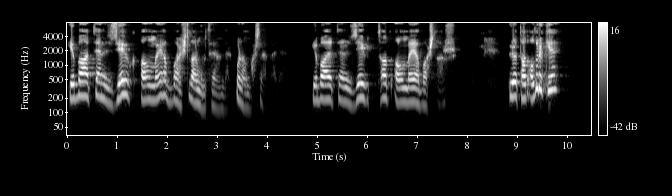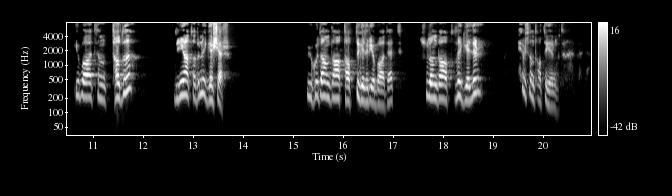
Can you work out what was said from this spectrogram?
İbadetten zevk almaya başlar muhteremler. Buradan başlar. İbadetten zevk, tat almaya başlar. Öyle tat alır ki ibadetin tadı dünya tadını geçer. Uykudan daha tatlı gelir ibadet. Sudan daha tatlı gelir. Hepsinden tatlı gelir muhtemelen böyle.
